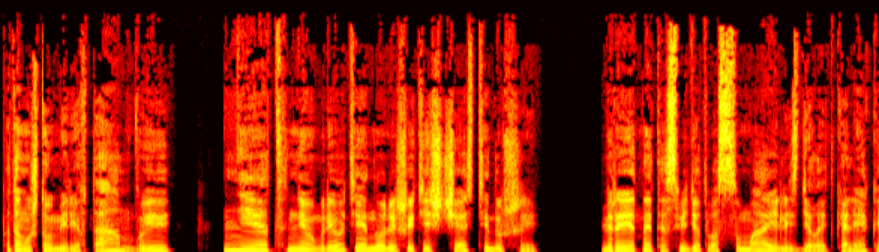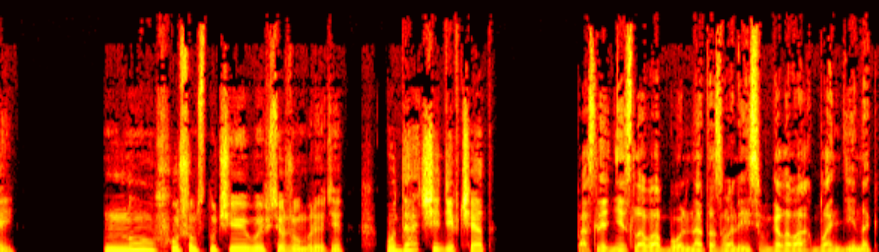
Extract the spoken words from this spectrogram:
потому что, умерев там, вы... Нет, не умрете, но лишитесь части души. Вероятно, это сведет вас с ума или сделает калекой. Ну, в худшем случае вы все же умрете. Удачи, девчат!» Последние слова больно отозвались в головах блондинок,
